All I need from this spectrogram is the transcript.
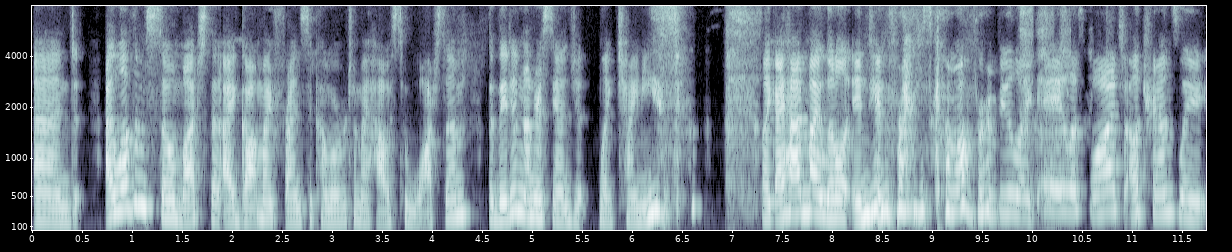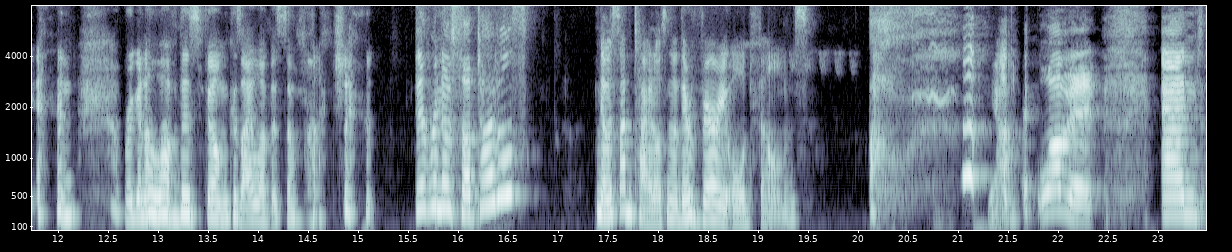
And I love them so much that I got my friends to come over to my house to watch them, but they didn't understand like Chinese. like I had my little Indian friends come over and be like, "Hey, let's watch. I'll translate, and we're gonna love this film because I love it so much." there were no subtitles. No subtitles. No, they're very old films. Oh, yeah, I love it. And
